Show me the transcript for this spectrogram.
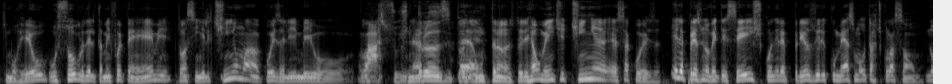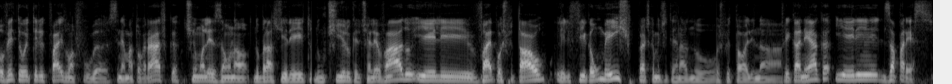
Que morreu. O sogro dele também foi PM. Então, assim, ele tinha uma coisa ali meio laços, um né? trânsito É, ali. um trânsito. Ele realmente tinha essa coisa. Ele é preso em 96. Quando ele é preso, ele começa uma outra articulação. Em 98, ele faz uma fuga cinematográfica. Tinha uma lesão na- no braço direito de um tiro que ele tinha levado. E ele vai para o hospital. Ele fica um mês praticamente internado no hospital ali na Frei Caneca. E ele desaparece.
